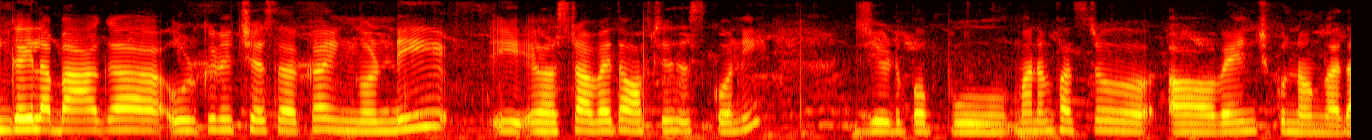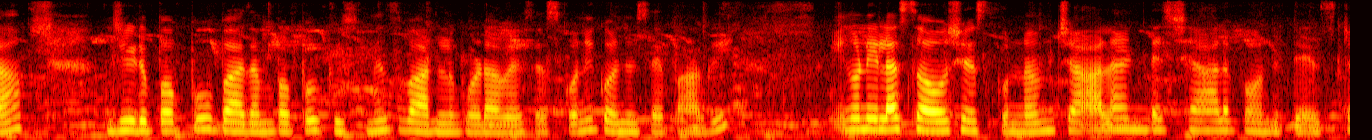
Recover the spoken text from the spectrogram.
ఇంకా ఇలా బాగా ఉడికినిచ్చేసాక ఇంకొండి స్టవ్ అయితే ఆఫ్ చేసేసుకొని జీడిపప్పు మనం ఫస్ట్ వేయించుకున్నాం కదా. జీడిపప్పు బాదం పప్పు కిస్మిస్ వాటిని కూడా వేసేసుకొని కొంచెంసేపు ఆగి ఇంకొని ఇలా సర్వ్ చేసుకున్నాం. చాలా అంటే చాలా బాగుంది టేస్ట్.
